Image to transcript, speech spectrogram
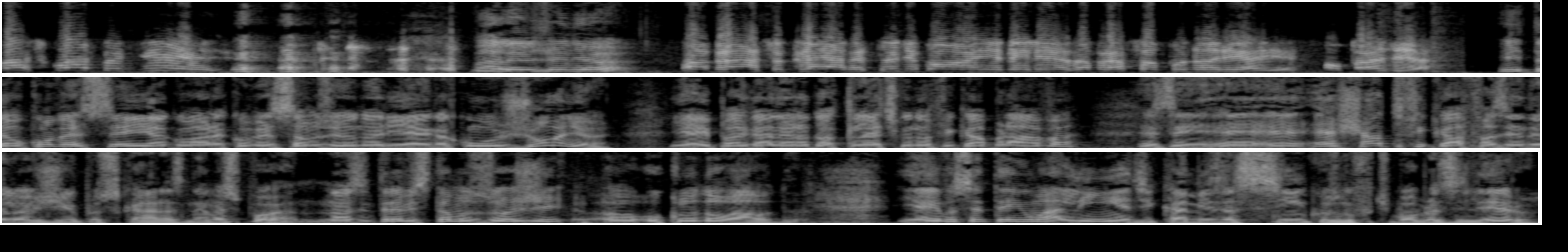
mais quatro dias. Valeu, Júnior. Um abraço, Cléber, tudo de bom aí, beleza? Abração pro Nori aí, um prazer. Então, conversei agora, conversamos eu e o Noriega com o Júnior, e aí pra galera do Atlético não ficar brava, assim, é, é, é chato ficar fazendo elogio pros caras, né? Mas, pô, nós entrevistamos hoje o, o Clodoaldo, e aí você tem uma linha de camisas 5 no futebol brasileiro,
